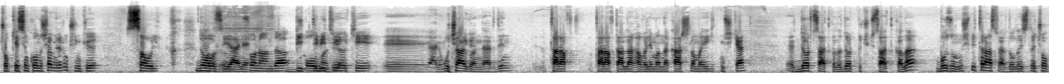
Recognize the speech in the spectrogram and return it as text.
Çok kesin konuşamıyorum çünkü Saul Doğru. konusu yani Son anda bitti olmadı. bitiyor ki e, yani uçağa gönderdin. Taraf taraftarlar havalimanına karşılamaya gitmişken e, 4 saat kala 4,5 saat kala bozulmuş bir transfer. Dolayısıyla çok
